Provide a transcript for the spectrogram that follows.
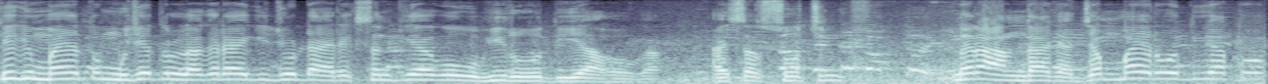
क्योंकि मैं तो मुझे तो लग रहा है कि जो डायरेक्शन किया होगा वो भी रो दिया होगा। ऐसा सोच मेरा अंदाज़ा जब मैं रो दिया तो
